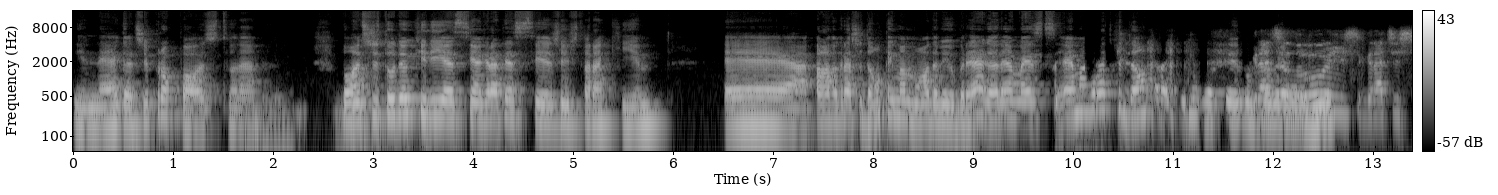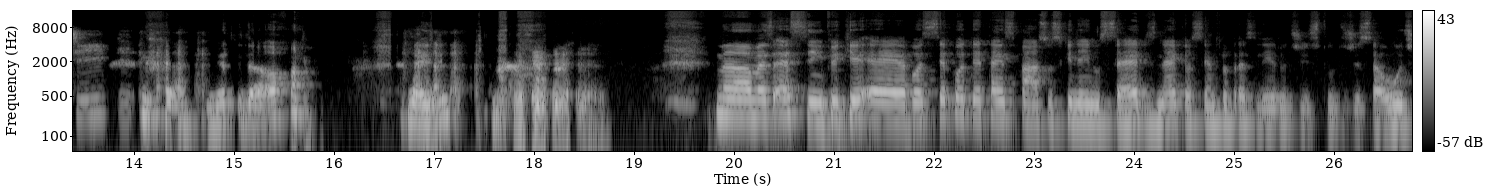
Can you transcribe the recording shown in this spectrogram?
E nega de propósito, né? Bom, antes de tudo, eu queria assim, agradecer a gente estar aqui. É, a palavra gratidão tem uma moda meio brega, né? Mas é uma gratidão aqui com vocês no Gratiluz, gratichique. gratidão. Mas, não, mas é sim, porque é, você poder estar em espaços que nem no SEBS, né, que é o Centro Brasileiro de Estudos de Saúde,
